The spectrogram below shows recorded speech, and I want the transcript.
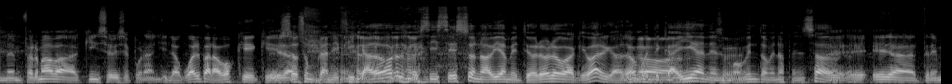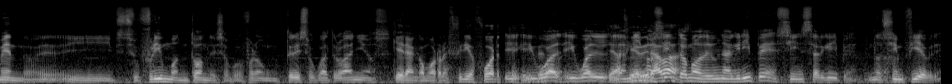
me enfermaba 15 veces por año. Y lo cual para vos que, que Era- sos un planificador, decís eso, no había meteoróloga que valga, ¿no? Porque te No, caía en el sí. momento menos pensado. ¿no? Eh, eh, era tremendo eh, y sufrí un montón de eso porque fueron tres o cuatro años. que eran como resfríos fuertes. Igual igual ¿Te los mismos síntomas de una gripe sin ser gripe, no sin fiebre.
